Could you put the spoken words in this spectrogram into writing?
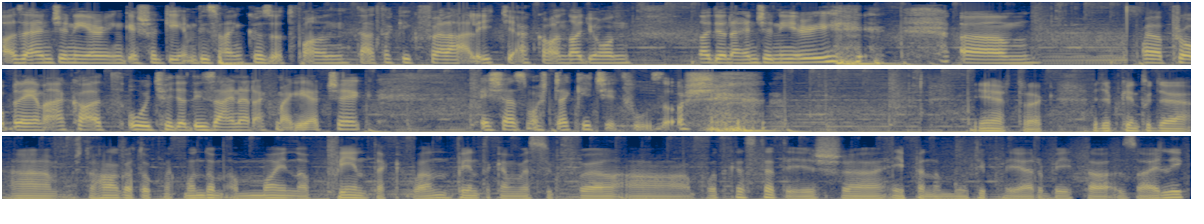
az engineering és a game design között van, tehát akik felállítják a nagyon, nagyon engineering um, problémákat úgy, hogy a designerek megértsék, és ez most egy kicsit húzós. Értek. Egyébként ugye most a hallgatóknak mondom, a mai nap péntek van, pénteken veszük fel a podcastet, és éppen a multiplayer beta zajlik.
